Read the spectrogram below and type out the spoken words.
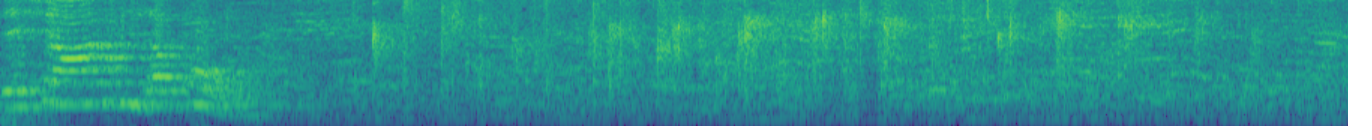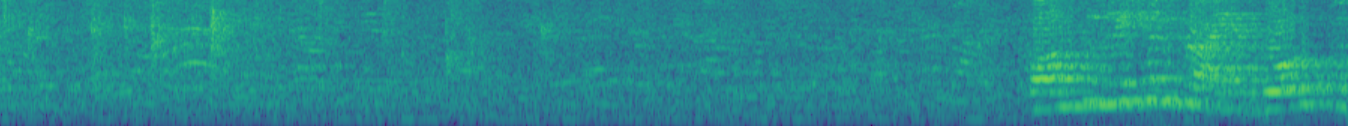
Dishant Lakum. Consolation prize goes to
